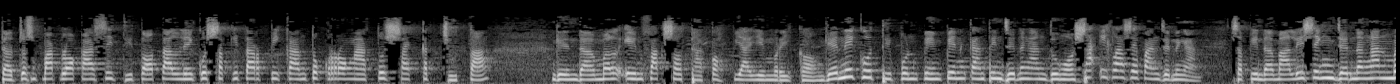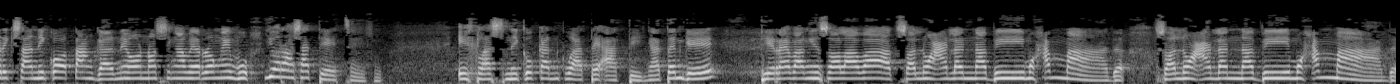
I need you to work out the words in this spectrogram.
Dados empat lokasi di total niku sekitar pikantuk 250 juta. Nggih damel infak sedekah piyayi mriku. Nggih niku dipun pimpin kanthi jenengan donga saikhlase panjenengan. Sepindah mali sing jenengan mriksani kok tanggane ana sing awe 2000 ya rasa dece. Ikhlas niku kan kuate ati. Ngaten nggih? direwangi solawat salu ala nabi Muhammad salu ala nabi Muhammad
